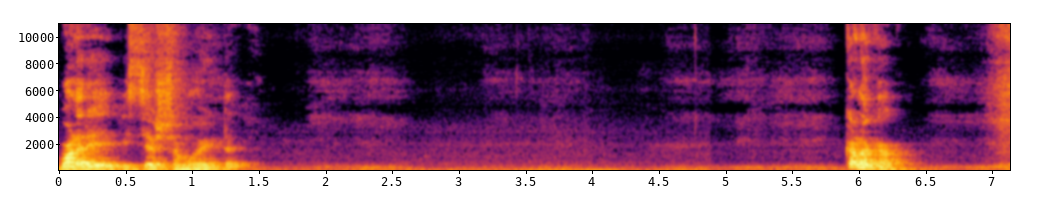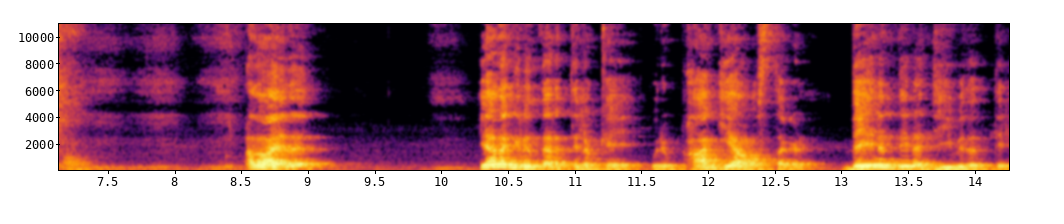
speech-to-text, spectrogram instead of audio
വളരെ വിശേഷമായിട്ട് കണക്കാക്കും. അതായത് ഏതെങ്കിലും തരത്തിലൊക്കെ ഒരു ഭാഗ്യാവസ്ഥകൾ ദൈനംദിന ജീവിതത്തിൽ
